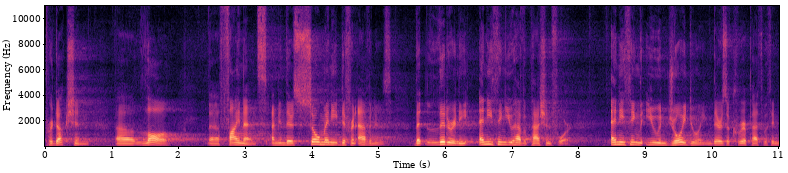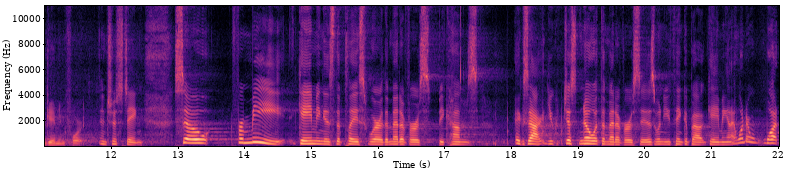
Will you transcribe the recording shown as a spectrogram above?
production, uh, law, uh, finance. I mean, there's so many different avenues that literally anything you have a passion for, anything that you enjoy doing, there's a career path within gaming for it. Interesting. So, for me, gaming is the place where the metaverse becomes exact. You just know what the metaverse is when you think about gaming. And I wonder what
